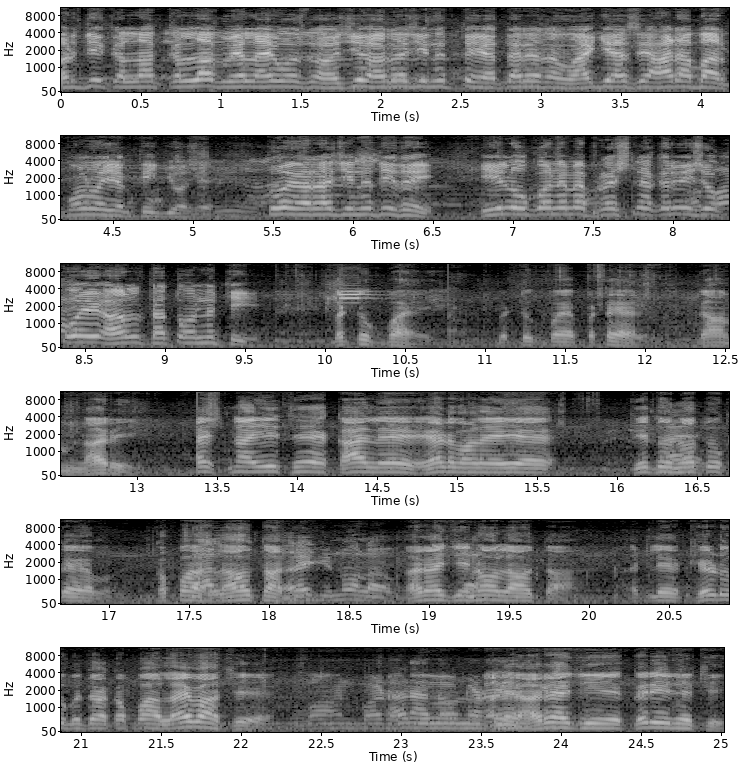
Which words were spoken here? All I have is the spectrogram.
અડધી કલાક કલાક વહેલા આવ્યો છે. હજી હરાજી નથી થઈ. અત્યારે વાગ્યા છે સાડા બાર પોણો એક થઈ ગયો છે. તોય હરાજી નથી થઈ. એ લોકોને મેં પ્રશ્ન કરવી છે કોઈ હલ થતો નથી. બટુકભાઈ બટુકભાઈ પટેલ ગામ નારી. પ્રશ્ન એ છે કાલે હેડવાળે એ કીધું નહોતું કે કપાસ લાવતા હરાજી ન લાવતા. એટલે ખેડૂત બધા કપાસ લાવ્યા છે. અને હરાજી કરી નથી.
